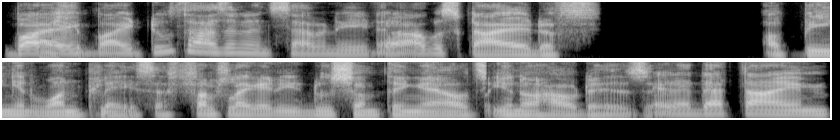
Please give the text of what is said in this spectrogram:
By by 2007, 8, I was tired of of being in one place. I felt like I need to do something else. You know how it is. And at that time,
